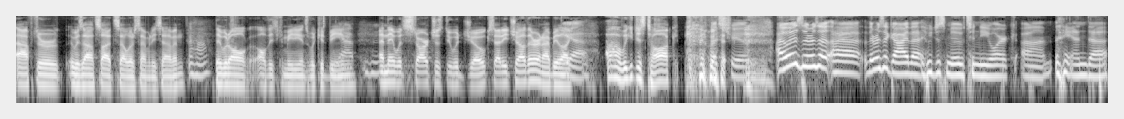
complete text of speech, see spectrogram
after it was outside Cellar Seventy they would all all these comedians would convene, Uh-huh. Yeah. Mhm. and they would start just doing jokes at each other, and I'd be like, Yeah. "Oh, we could just talk." That's true. I was there was a uh, there was a guy that who just moved to New York, um, and uh,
